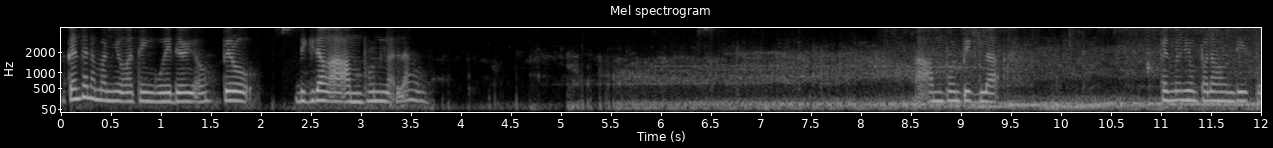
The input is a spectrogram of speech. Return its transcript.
Maganda naman yung ating weather, oh. Pero, biglang aambon nga lang. Aambon bigla. Ganun yung panahon dito.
